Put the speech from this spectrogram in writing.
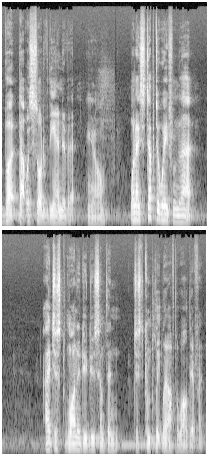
but that was sort of the end of it, you know. When I stepped away from that, I just wanted to do something just completely off the wall different.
